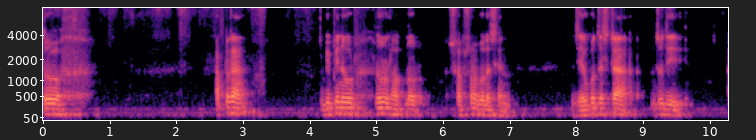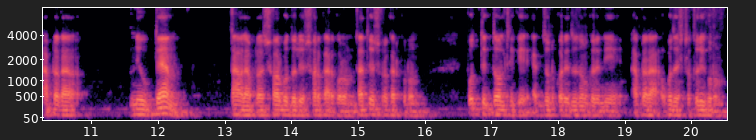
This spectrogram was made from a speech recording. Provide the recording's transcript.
তো আপনারা বিপিনুর, নুরুল হক নূর সবসময় বলেছেন যে উপদেষ্টা যদি আপনারা নিয়োগ দেন, তাহলে আপনারা সর্বদলীয় সরকার করুন, জাতীয় সরকার করুন। প্রত্যেক দল থেকে একজন করে, দুজন করে নিয়ে আপনারা উপদেষ্টা তৈরি করুন।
